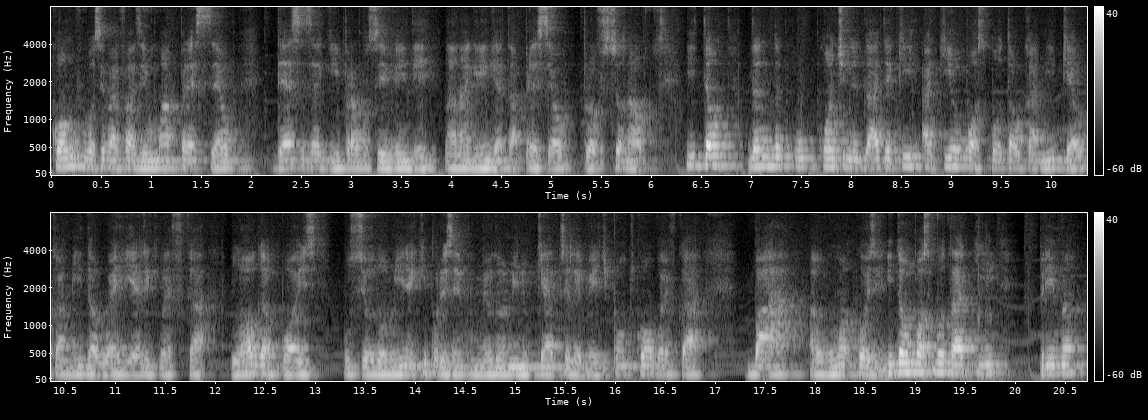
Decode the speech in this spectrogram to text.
como que você vai fazer uma pré-sell dessas aqui para você vender lá na gringa, tá? Pré-sell profissional. Então, dando continuidade aqui, aqui eu posso botar o caminho, que é o caminho da URL que vai ficar logo após o seu domínio aqui, por exemplo, meu domínio capitalelevate.com vai ficar barra alguma coisa. Então eu posso botar aqui prima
